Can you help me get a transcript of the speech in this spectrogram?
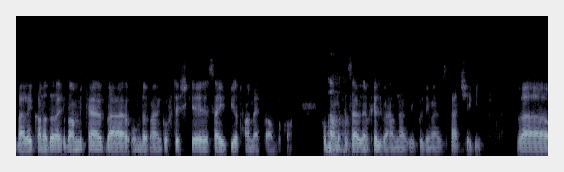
برای کانادا اقدام می‌کرد و اون به من گفتش که سعید بیا تو هم اقدام بکن. خب من پسر داریم خیلی به هم نزدیک بودیم از بچگی. و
